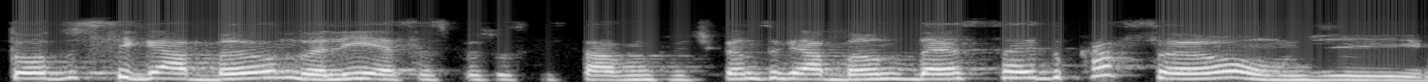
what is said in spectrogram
todos se gabando ali, essas pessoas que estavam criticando, se gabando dessa educação, de,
